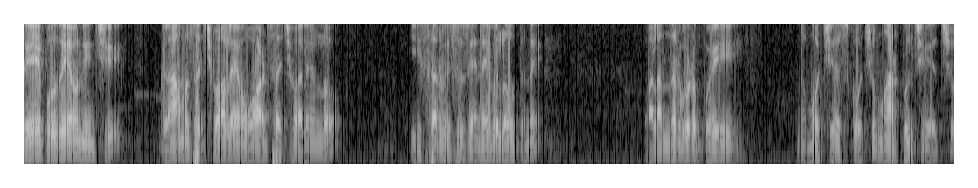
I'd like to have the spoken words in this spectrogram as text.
రేపు ఉదయం నుంచి గ్రామ సచివాలయం వార్డ్ సచివాలయంలో ఈ సర్వీసెస్ ఎనేబుల్ అవుతున్నాయి. వాళ్ళందరూ కూడా పోయి నమోదు చేసుకోవచ్చు మార్పులు చేయొచ్చు.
